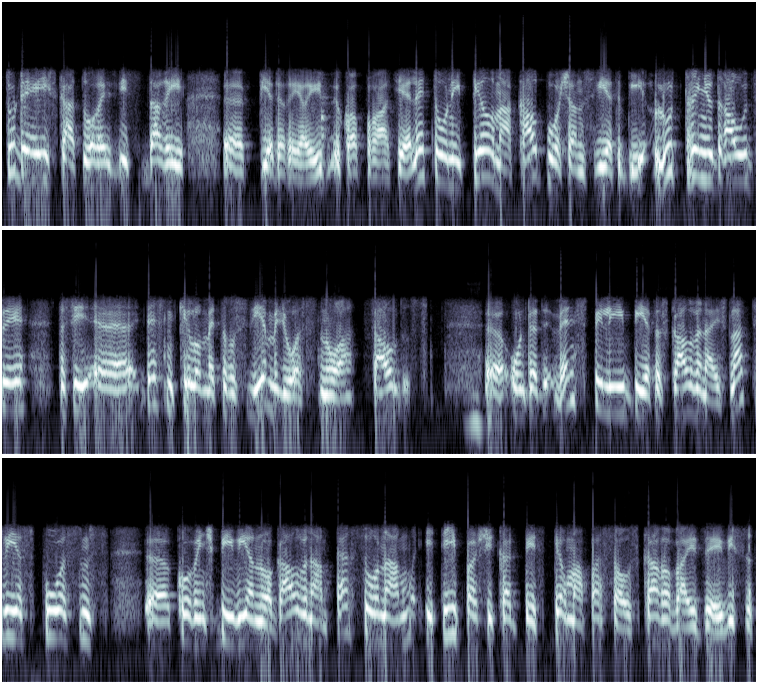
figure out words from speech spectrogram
studējis, kā toreiz viss darīja, eh, piederēja arī korporācijai Letonī. Pirmā kalpošanas vieta bija Lutriņu draudzē, tas ir uh, desmit kilometrus ziemeļos no Saldus. Uh, un tad Ventspilī bija tas galvenais Latvijas posms, uh, ko viņš bija viena no galvenām personām, it īpaši, kad pēc Pirmā pasaules kara vajadzēja visu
